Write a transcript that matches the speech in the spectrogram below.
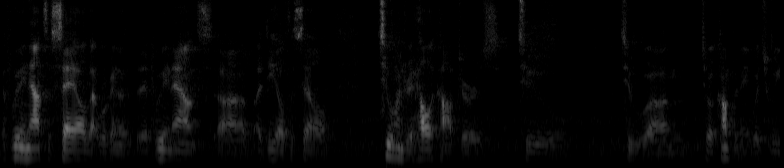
if we announce a sale that we're going to, if we announce uh, a deal to sell 200 helicopters to to um, to a company, which we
